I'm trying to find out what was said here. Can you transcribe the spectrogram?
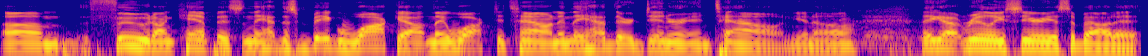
um, food on campus, and they had this big walkout, and they walked to town, and they had their dinner in town, you know? they got really serious about it.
